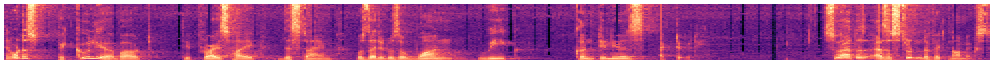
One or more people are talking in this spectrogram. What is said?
And what is peculiar about the price hike this time was that it was a one week continuous activity. So as a student of economics,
